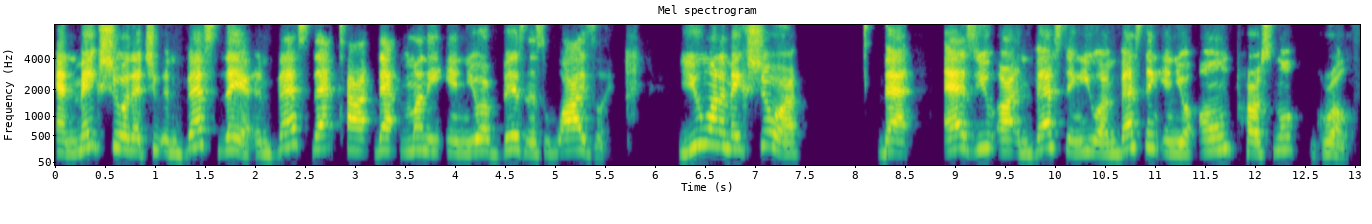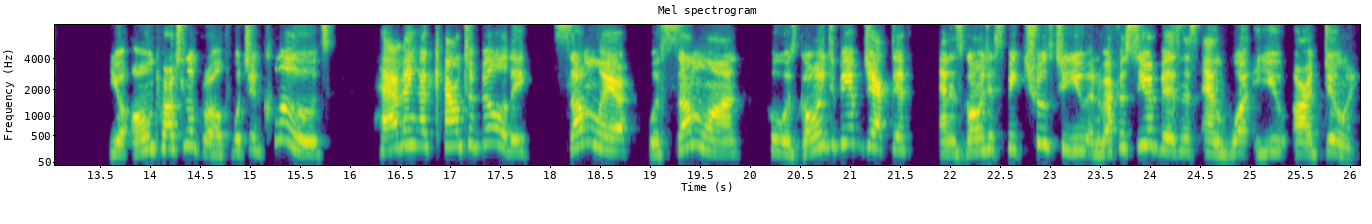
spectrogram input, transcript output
and make sure that you invest there, invest that time, that money in your business wisely. You want to make sure that as you are investing, you are investing in your own personal growth, your own personal growth, which includes having accountability somewhere with someone who is going to be objective and is going to speak truth to you in reference to your business and what you are doing.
